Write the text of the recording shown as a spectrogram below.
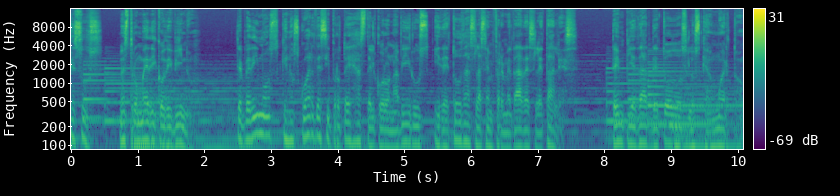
Jesús, nuestro médico divino, te pedimos que nos guardes y protejas del coronavirus y de todas las enfermedades letales. Ten piedad de todos los que han muerto.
